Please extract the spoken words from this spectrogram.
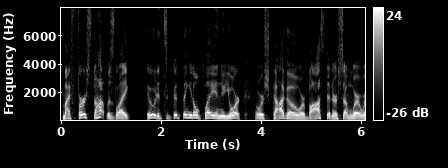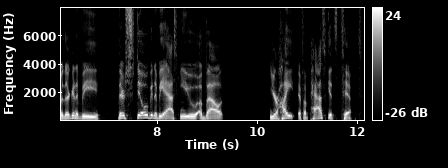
My first thought was like, dude, it's a good thing you don't play in New York or Chicago or Boston or somewhere where they're going to be, they're still going to be asking you about your height if a pass gets tipped.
